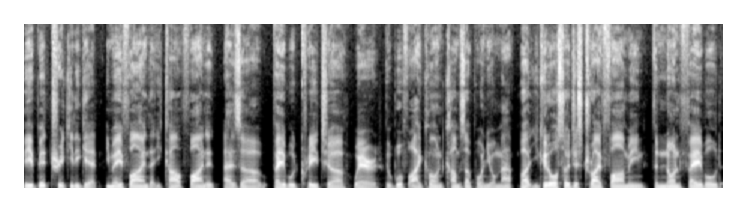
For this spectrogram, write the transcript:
be a bit tricky to get. You may find that you can't find it as a fabled creature where the wolf icon comes up on your map, but you could also just try farming the non-fabled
